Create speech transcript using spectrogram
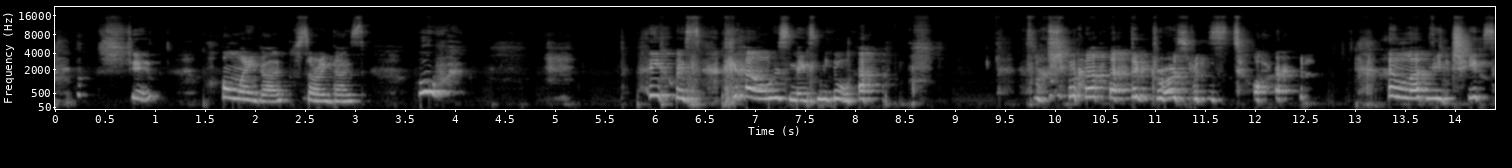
Shit. Oh my God. Sorry, guys. Whew. Anyways, always makes me laugh. When at the grocery store. I love you, Jesus.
